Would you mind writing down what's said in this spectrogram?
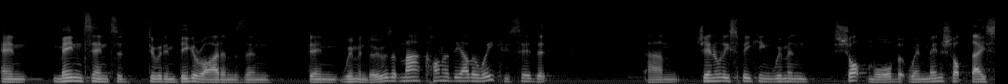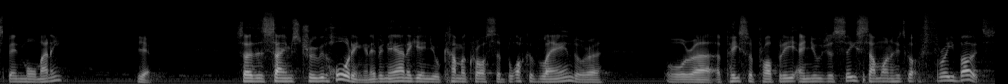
and men tend to do it in bigger items than, than women do. Was it Mark Conner the other week who said that um, generally speaking, women shop more, but when men shop, they spend more money? Yeah. So the same's true with hoarding. And every now and again, you'll come across a block of land or a, or a, a piece of property, and you'll just see someone who's got three boats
